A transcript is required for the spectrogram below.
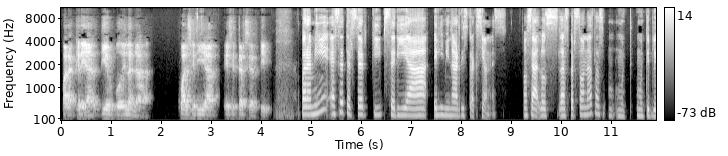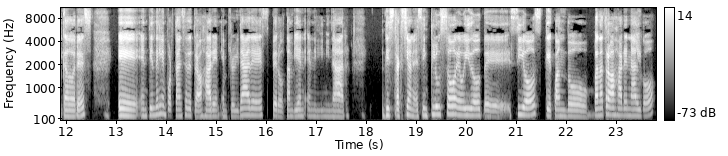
para crear tiempo de la nada? ¿cuál sería ese tercer tip? Para mí, ese tercer tip sería eliminar distracciones. O sea, los, las personas, los multiplicadores, eh, entienden la importancia de trabajar en, prioridades, pero también en eliminar distracciones. Incluso he oído de CEOs que cuando van a trabajar en algo,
